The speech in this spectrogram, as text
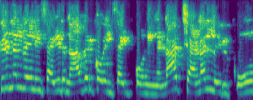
திருநெல்வேலி சைடு நாகர்கோவில் சைடு போனீங்கன்னா சணல் இருக்கும்.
